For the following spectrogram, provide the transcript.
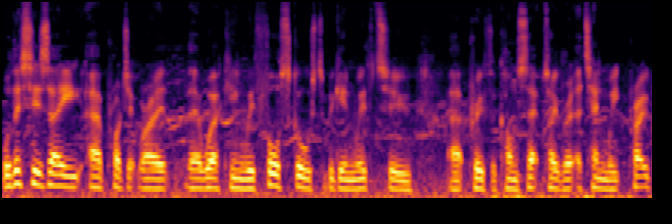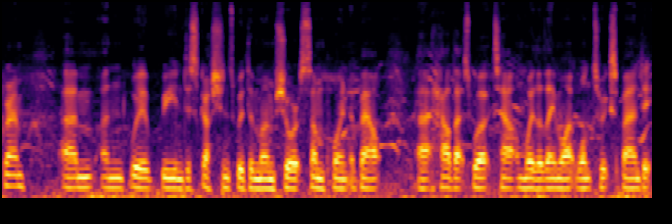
well, this is a, a project where I, they're working with four schools to begin with to uh, prove the concept over a 10 week programme. Um, and we'll be in discussions with them, I'm sure, at some point about uh, how that's worked out and whether they might want to expand it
